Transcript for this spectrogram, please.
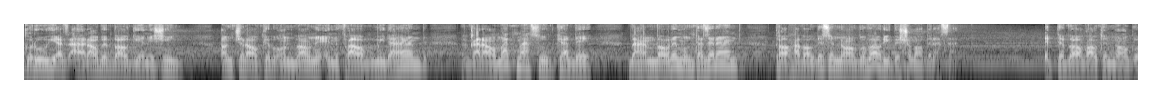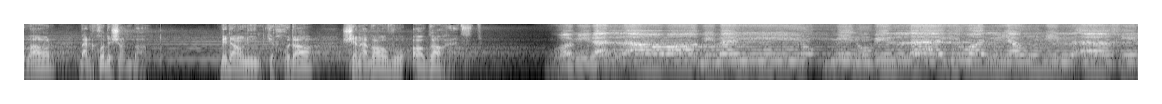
گروهی از اعراب بادیه نشین آنچه را که به عنوان انفاق می‌دهند قرامت محسوب کرده و همواره منتظرند تا حوادث ناگواری به شما برسد. اتفاقات ناگوار بر خودشان باد. بدانید که خدا شنوا و آگاه است. و من الاعراب من يؤمن بالله واليوم الآخر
